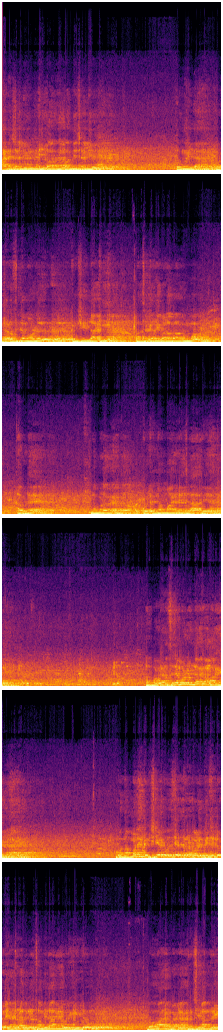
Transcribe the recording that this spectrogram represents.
ആനശല്യം ഈ പറഞ്ഞ പന്നിശല്യം ഒന്നുമില്ല. അപ്പൊ ടെറസിന്റെ മുകളിൽ കൃഷി ഉണ്ടാക്കി പച്ചക്കറി വിളവാകുമ്പോൾ അവിടെ നമ്മുടെ കുരങ്ങന്മാരുടെ ജാഥയാണ് അപ്പോൾ ടെറസിന്റെ മുകളിൽ ഉണ്ടാക്കാൻ മാർഗമില്ല. അപ്പൊ നമ്മൾ ഈ കൃഷിയെ കുറിച്ച് എത്ര പഠിപ്പിച്ചിട്ടും എത്ര അതിനുള്ള സംവിധാനങ്ങൾ ഒരുക്കിയിട്ടും ബഹുമാനപ്പെട്ട കൃഷിമന്ത്രി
